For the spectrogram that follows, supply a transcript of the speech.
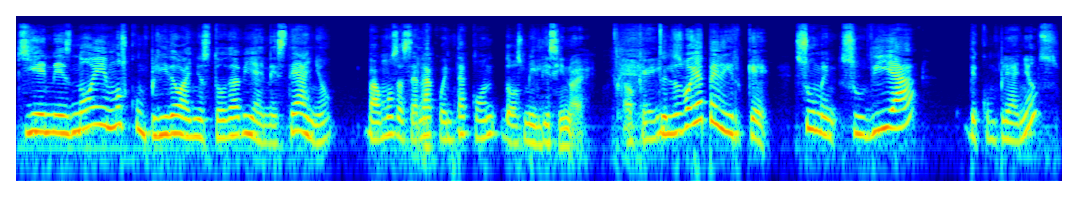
Quienes no hemos cumplido años todavía en este año, vamos a hacer la cuenta con 2019. Ok. Entonces les voy a pedir que sumen su día de cumpleaños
